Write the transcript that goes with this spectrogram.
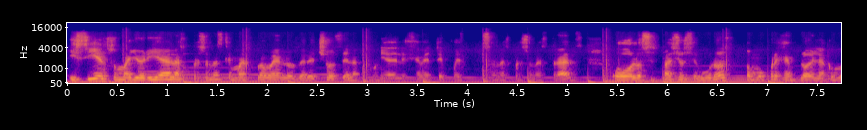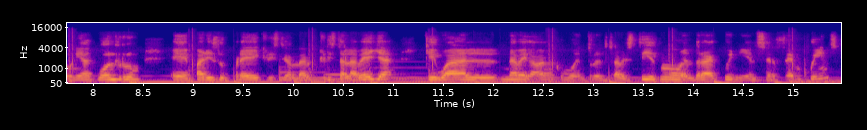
y sí, en su mayoría las personas que más promueven los derechos de la comunidad LGBT pues, son las personas trans o los espacios seguros, como por ejemplo en la comunidad Ballroom, eh, Paris Dupré y Cristal la Bella, que igual navegaban como dentro del travestismo, el drag queen y el ser femme queens,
